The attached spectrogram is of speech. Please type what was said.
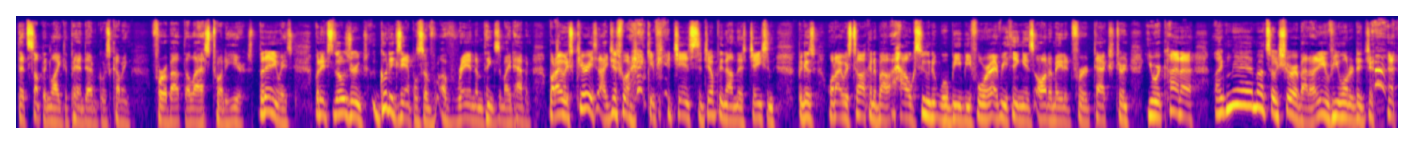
that something like the pandemic was coming for about the last twenty years. But anyways, but it's those are good examples of, of random things that might happen. But I was curious. I just wanted to give you a chance to jump in on this, Jasen, because when I was talking about how soon it will be before everything is automated for tax return, you were kind of like, nah, I'm not so sure about it. I don't know if you wanted to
